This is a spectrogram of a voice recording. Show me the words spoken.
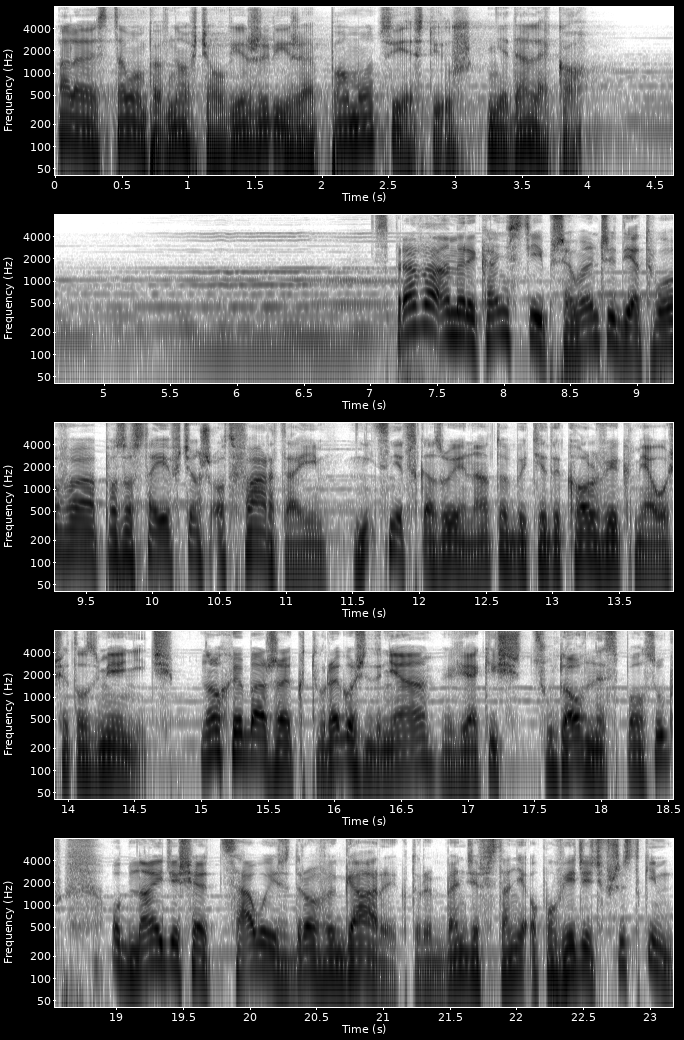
ale z całą pewnością wierzyli, że pomoc jest już niedaleko. Sprawa amerykańskiej przełęczy Diatłowa pozostaje wciąż otwarta i nic nie wskazuje na to, by kiedykolwiek miało się to zmienić. No chyba, że któregoś dnia w jakiś cudowny sposób odnajdzie się cały zdrowy Gary, który będzie w stanie opowiedzieć wszystkim,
